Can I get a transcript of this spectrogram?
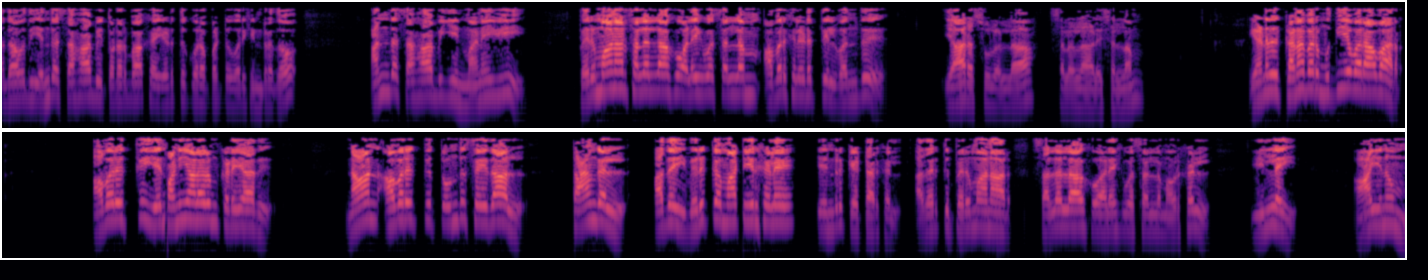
அதாவது எந்த சஹாபி தொடர்பாக எடுத்து கூறப்பட்டு வருகின்றதோ அந்த சஹாபியின் மனைவி பெருமானார் சல்லல்லாஹு அலைஹி வஸல்லம் அவர்களிடத்தில் வந்து யார் ரசூலல்லா சல்லல்லா அலைஹி வஸல்லம் எனது கணவர் முதியவராவார். அவருக்கு என் பணியாளரும் கிடையாது. நான் அவருக்கு தொண்டு செய்தால் தாங்கள் அதை வெறுக்க மாட்டீர்களே என்று கேட்டார்கள். அதற்கு பெருமானார் சல்லல்லாஹு அலைஹி வஸல்லம் அவர்கள் இல்லை ஆயினும்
